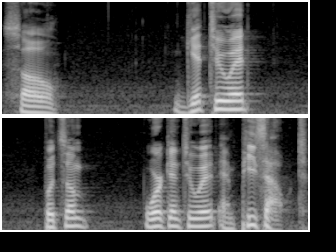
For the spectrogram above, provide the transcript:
So get to it, put some work into it, and peace out.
